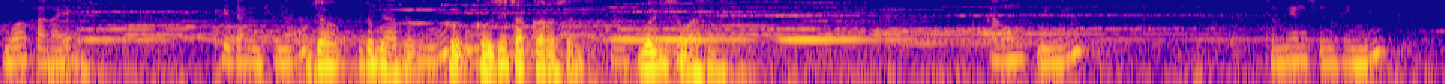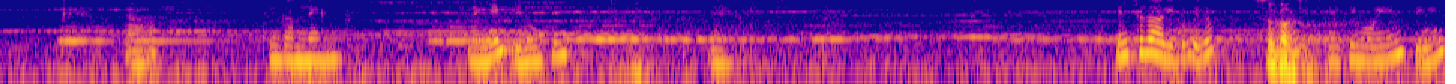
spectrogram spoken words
모아가가의 회장이시나? 부자 이름은 부자 저 없으니? 거, 거제 작가로서 멀리서 왔습니다. 강홍 선생님, 전명수 선생님, 자, 정감냉 선생님, 이동신, 네. 네, 서가학이죠, 그죠? 서각이 네, 김호인 선생님,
